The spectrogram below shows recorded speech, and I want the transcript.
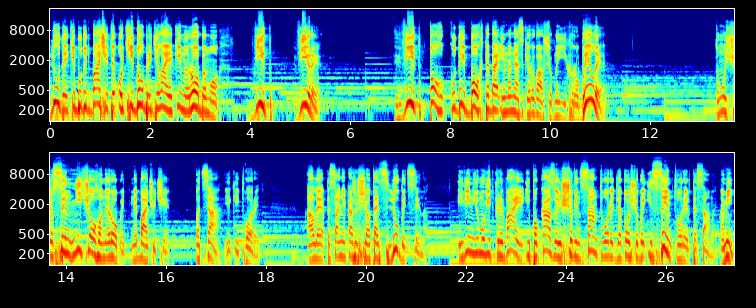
люди, які будуть бачити оті добрі діла, які ми робимо від віри, від того, куди Бог тебе і мене скерував, щоб ми їх робили, тому що син нічого не робить, не бачучи Отця, який творить. Але Писання каже, що Отець любить сина. І він йому відкриває і показує, що він сам творить для того, щоб і син творив те саме. Амінь.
